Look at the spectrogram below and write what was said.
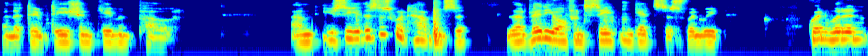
when the temptation came in power. And you see, this is what happens that, very often Satan gets us when we when we're in,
